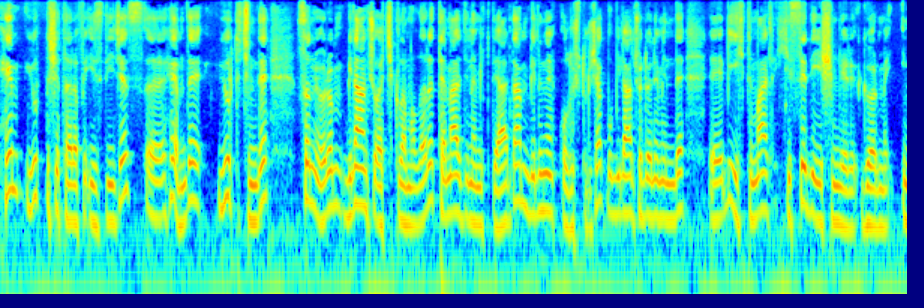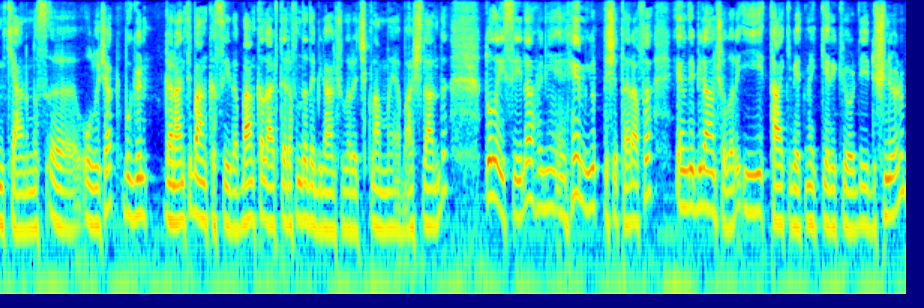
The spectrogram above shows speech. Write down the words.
hem yurt dışı tarafı izleyeceğiz e, hem de yurt içinde sanıyorum bilanço açıklamaları temel dinamik değerden birini oluşturacak. Bu bilanço döneminde e, bir ihtimal hisse değişimleri görme imkanımız olacak. Bugün Garanti Bankası ile bankalar tarafında da bilançolar açıklanmaya başlandı. Dolayısıyla hani hem yurt dışı tarafı hem de bilançoları iyi takip etmek gerekiyor diye düşünüyorum.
